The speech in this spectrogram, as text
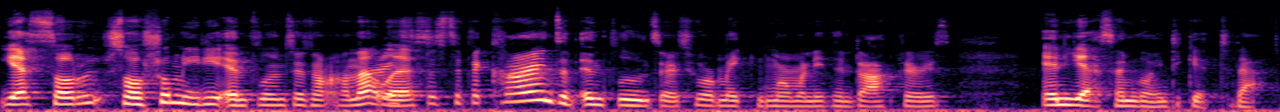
Yes, so, social media influencers are on that list. Specific kinds of influencers who are making more money than doctors. And yes, I'm going to get to that.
